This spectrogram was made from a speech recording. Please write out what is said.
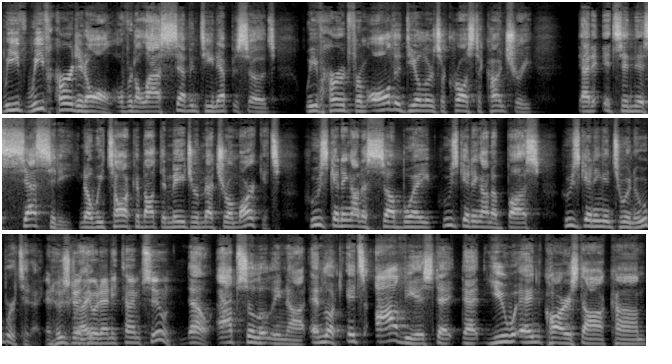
we've we've heard it all over the last 17 episodes. We've heard from all the dealers across the country that it's a necessity. You know, we talk about the major metro markets. Who's getting on a subway? Who's getting on a bus? Who's getting into an Uber today? And who's going right? to do it anytime soon? No, absolutely not. And look, it's obvious that that you and cars.com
